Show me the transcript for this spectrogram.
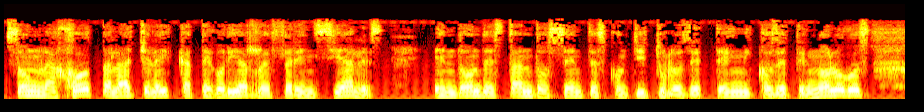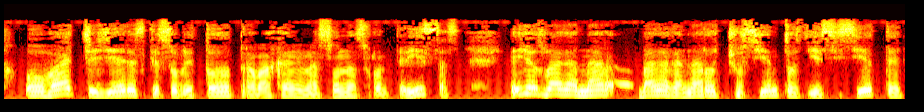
Son la J, la H, la I, categorías referenciales, en donde están docentes con títulos de técnicos, de tecnólogos o bachilleres que sobre todo trabajan en las zonas fronterizas. Ellos van a ganar, van a ganar 817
